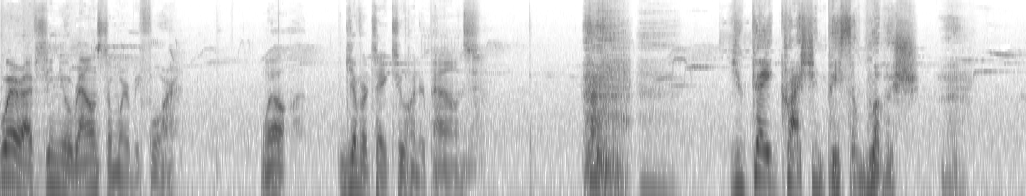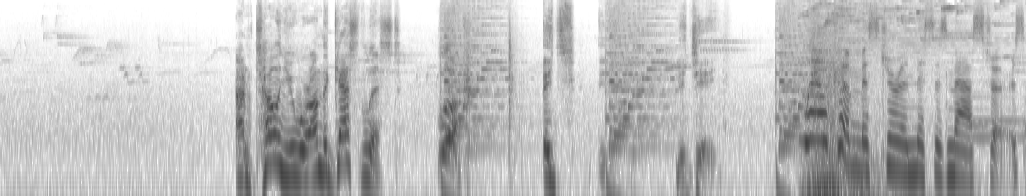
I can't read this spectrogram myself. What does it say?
Swear I've seen you around somewhere before. Well, give or take 200 pounds. You gate-crashing piece of rubbish. I'm telling you, we're on the guest list. Look! It's... uh, legit. Welcome, Mr. and Mrs. Masters.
